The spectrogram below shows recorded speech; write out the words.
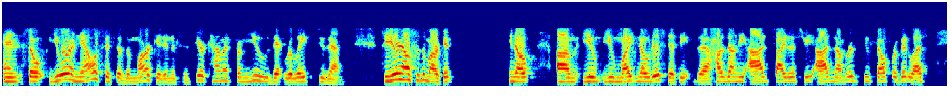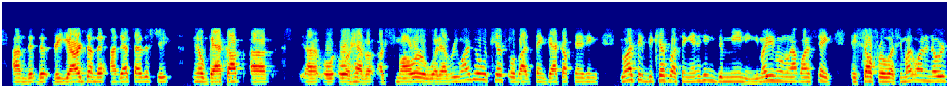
And so your analysis of the market and a sincere comment from you that relates to them. So your analysis of the market, you know, um, you you might notice that the the houses on the odd side of the street, odd numbers, do sell for a bit less. Um, the, the the yards on the on that side of the street, you know, back up uh, uh, or or have a, a smaller or whatever. You want to be a little careful about saying back up to anything. You want to say be careful about saying anything demeaning. You might even not want to say they sell for less. You might want to notice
